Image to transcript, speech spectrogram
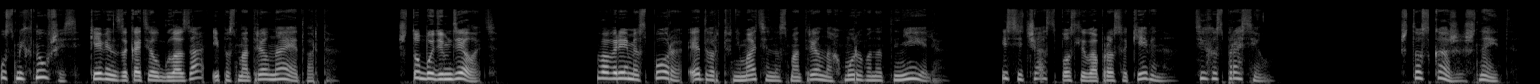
Усмехнувшись, Кевин закатил глаза и посмотрел на Эдварда. «Что будем делать?» Во время спора Эдвард внимательно смотрел на хмурого Натаниэля и сейчас, после вопроса Кевина, тихо спросил. «Что скажешь, Нейт?»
